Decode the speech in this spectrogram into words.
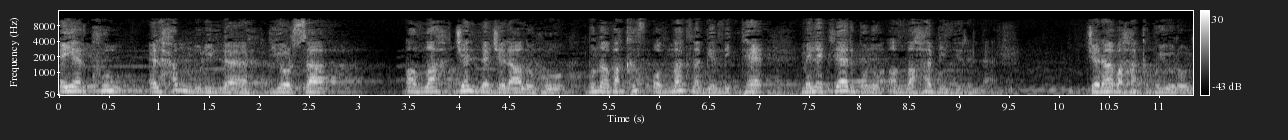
Eğer kul elhamdülillah diyorsa Allah Celle Celaluhu buna vakıf olmakla birlikte melekler bunu Allah'a bildirirler. Cenab-ı Hak buyurur.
